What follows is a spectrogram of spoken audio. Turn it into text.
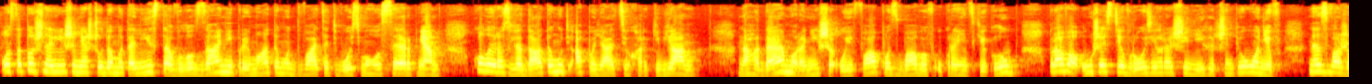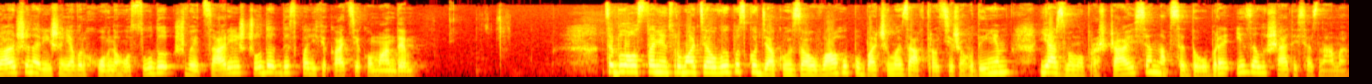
Остаточне рішення щодо металіста в Лозані прийматимуть 28 серпня, коли розглядатимуть апеляцію харків'ян. Нагадаємо, раніше УЄФА позбавив український клуб права участі в розіграші Ліги чемпіонів, незважаючи на рішення Верховного суду Швейцарії щодо дискваліфікації команди. Це була остання інформація у випуску. Дякую за увагу. Побачимо завтра у цій же годині. Я з вами прощаюся. На все добре і залишайтеся з нами.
